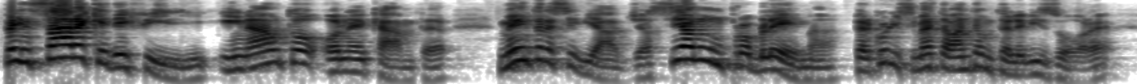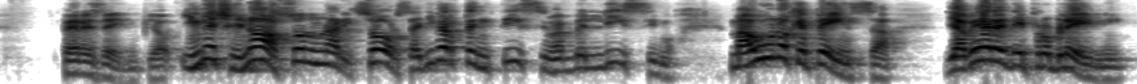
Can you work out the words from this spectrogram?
pensare che dei figli in auto o nel camper mentre si viaggia siano un problema per cui gli si mette avanti a un televisore, per esempio, invece no, sono una risorsa, è divertentissimo, è bellissimo, ma uno che pensa di avere dei problemi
